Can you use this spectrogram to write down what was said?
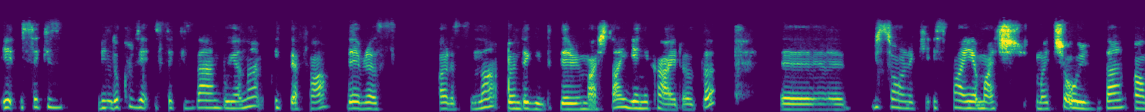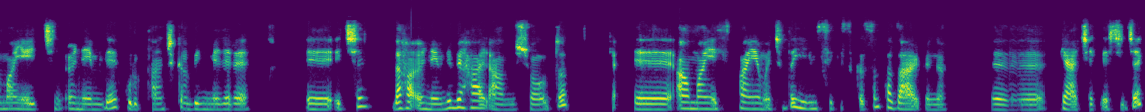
78 1978'den bu yana ilk defa devre arasına önde girdikleri bir maçtan yenik ayrıldı. E, bir sonraki İspanya maç maçı o yüzden Almanya için önemli. Gruptan çıkabilmeleri e, için daha önemli bir hal almış oldu. E, Almanya-İspanya maçı da 28 Kasım Pazar günü e, gerçekleşecek.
